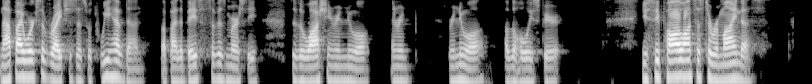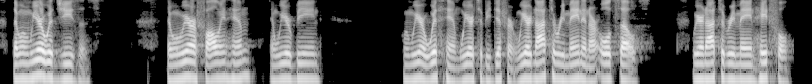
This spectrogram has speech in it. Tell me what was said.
not by works of righteousness which we have done, but by the basis of His mercy, through the washing renewal and re- renewal of the Holy Spirit. You see, Paul wants us to remind us that when we are with Jesus, that when we are following Him and we are being when we are with Him, we are to be different. We are not to remain in our old selves. We are not to remain hateful.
